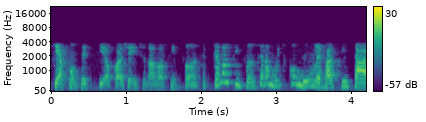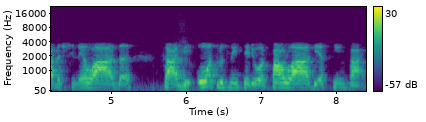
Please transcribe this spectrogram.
que acontecia com a gente na nossa infância. Porque a nossa infância era muito comum levar cintada, chinelada, sabe? É. Outros no interior, paulada e assim vai.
